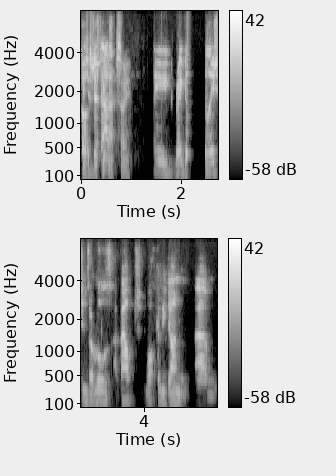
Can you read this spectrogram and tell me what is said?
So just, just repeat that? Sorry. Any regulations or rules about what can be done um,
